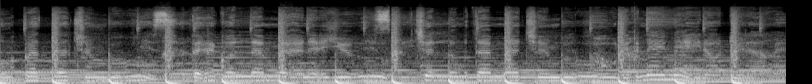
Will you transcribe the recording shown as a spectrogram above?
မပတ်သက်ချင်ဘူးတဲ့ကွက်လက်မဲ့နဲ့ယူချစ်လို့မတတ်မဲ့ချင်ဘူးဒီတနေ့နေ့တော့တွေ့လာမယ်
